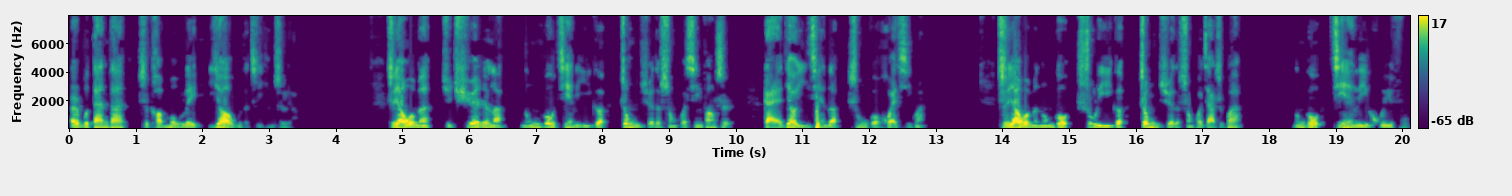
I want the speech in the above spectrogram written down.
而不单单是靠某类药物的进行治疗。只要我们去确认了，能够建立一个正确的生活新方式。改掉以前的生活坏习惯，只要我们能够树立一个正确的生活价值观，能够建立恢复、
